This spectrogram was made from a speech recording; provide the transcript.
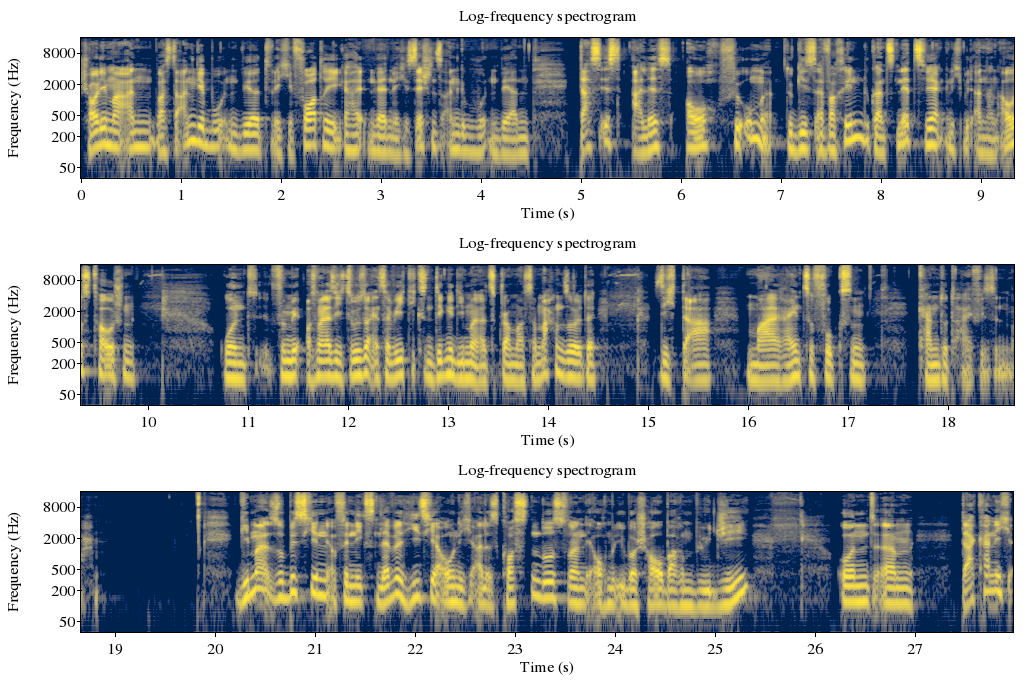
Schau dir mal an, was da angeboten wird, welche Vorträge gehalten werden, welche Sessions angeboten werden. Das ist alles auch für Umme. Du gehst einfach hin, du kannst netzwerken, dich mit anderen austauschen. Und für mich, aus meiner Sicht sowieso eines der wichtigsten Dinge, die man als Scrum Master machen sollte, sich da mal reinzufuchsen, kann total viel Sinn machen. Geh mal so ein bisschen auf den nächsten Level. Hieß ja auch nicht alles kostenlos, sondern auch mit überschaubarem Budget. Und ähm, da kann ich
